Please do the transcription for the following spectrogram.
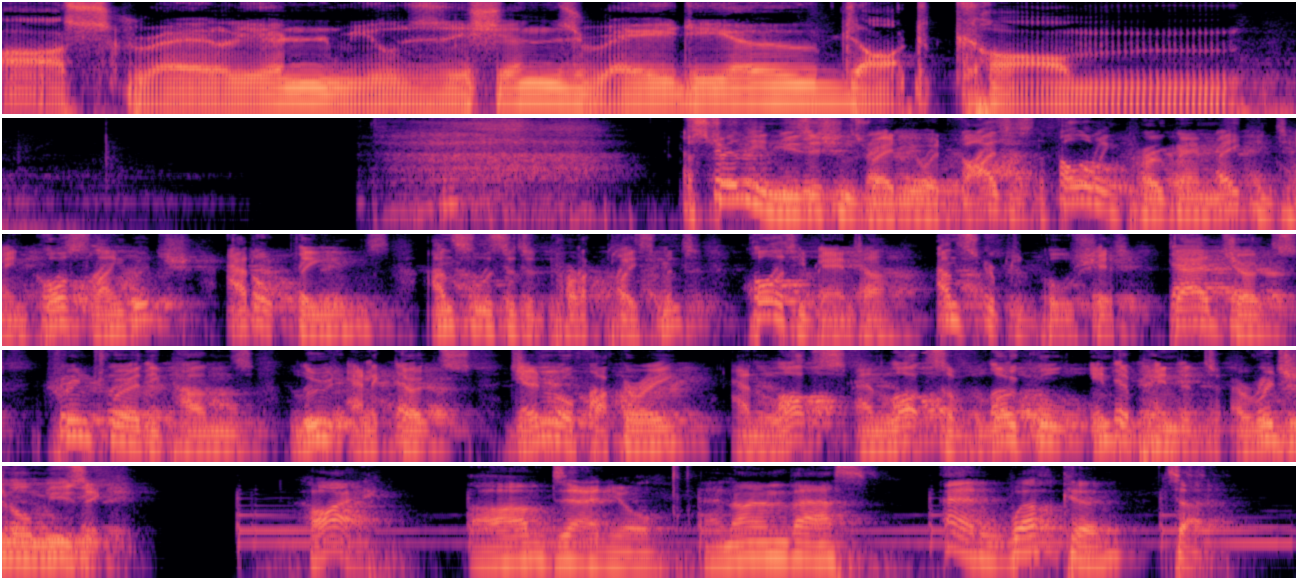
AustralianMusiciansRadio.com. Australian Musicians Radio advises the following program may contain coarse language, adult themes, unsolicited product placement, quality banter, unscripted bullshit, dad jokes, cringeworthy puns, lewd anecdotes, general fuckery, and lots and lots of local, independent, original music. Hi. I'm Daniel. And I'm Vass. And welcome to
